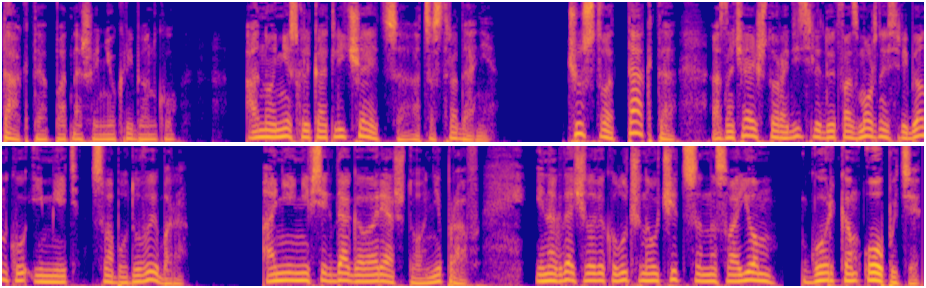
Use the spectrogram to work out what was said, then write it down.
такта по отношению к ребенку. Оно несколько отличается от сострадания. Чувство такта означает, что родители дают возможность ребенку иметь свободу выбора. Они не всегда говорят, что он не прав. Иногда человеку лучше научиться на своем горьком опыте,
